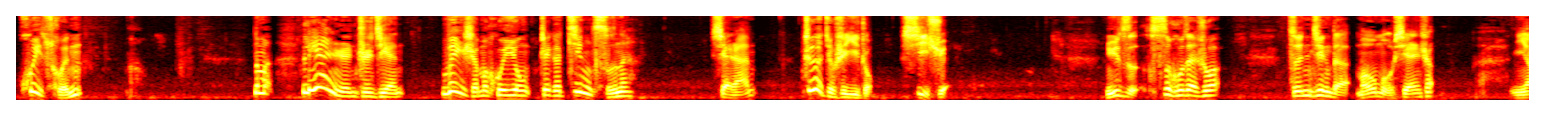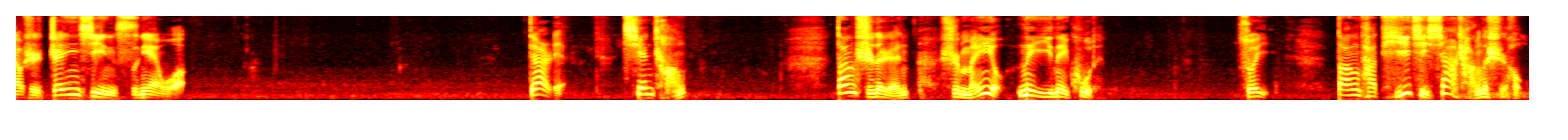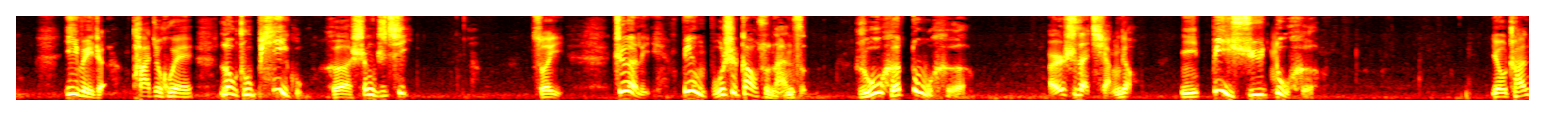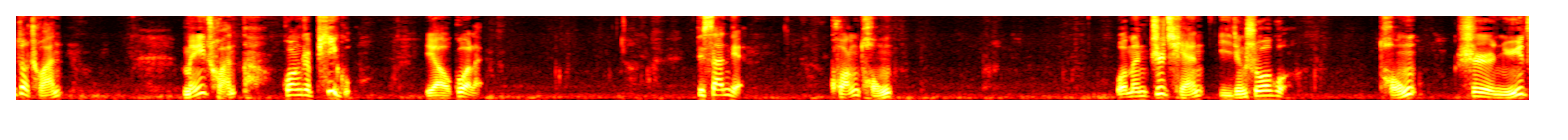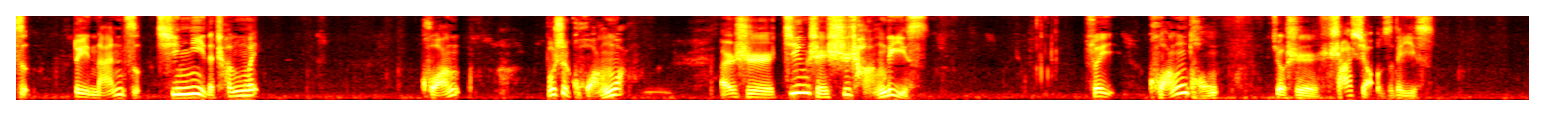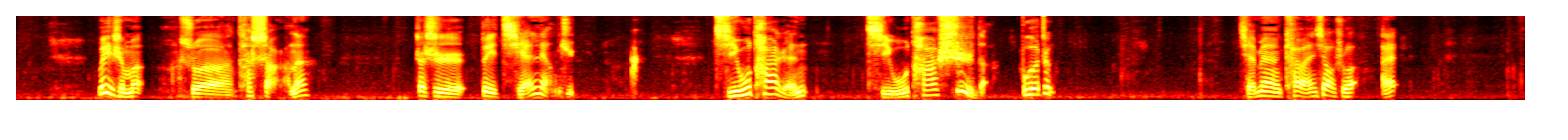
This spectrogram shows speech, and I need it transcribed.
惠存”，那么恋人之间为什么会用这个敬词呢？显然，这就是一种戏谑。女子似乎在说：“尊敬的某某先生，啊，你要是真心思念我。”第二点，牵肠。当时的人是没有内衣内裤的，所以当他提起下肠的时候，意味着他就会露出屁股和生殖器。所以这里并不是告诉男子如何渡河。而是在强调，你必须渡河。有船坐船，没船光着屁股也要过来。第三点，狂童。我们之前已经说过，童是女子对男子亲昵的称谓。狂不是狂妄，而是精神失常的意思。所以，狂童就是傻小子的意思。为什么说他傻呢？这是对前两句“岂无他人，岂无他事”的拨正。前面开玩笑说：“哎，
